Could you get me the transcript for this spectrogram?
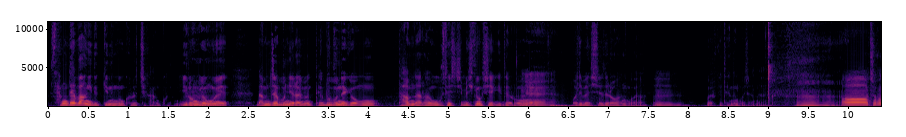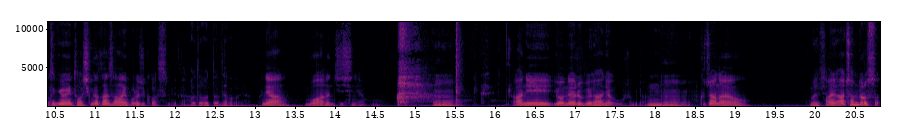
상대방이 느끼는 건 그렇지가 않거든요. 이런 음. 경우에 남자분이라면 대부분의 경우 다음 날 한 오후 3시쯤에 신경 씨 얘기대로 예. 어제 몇 시에 들어가는 거야? 음. 뭐 이렇게 되는 거잖아요. 음. 어, 저 같은 경우에는 더 심각한 상황이 벌어질 것 같습니다. 어떤 어떤 상황이요? 그냥 뭐 하는 짓이냐고. 음. 아니, 연애를 왜 하냐고 그러면. 음, 음. 그잖아요. 맞아. 아니, 아, 잠들었어.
